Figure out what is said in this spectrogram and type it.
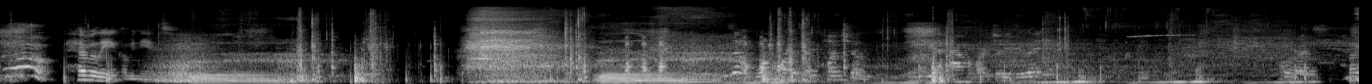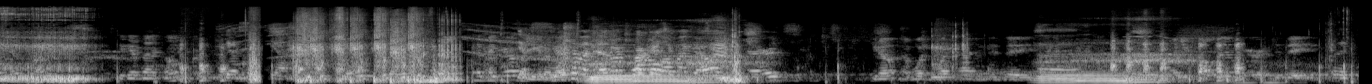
No! Heavily inconvenient. Is that one heart? Let's punch him. You get half a heart. Should we do it? Alright. To get back home? Yes, yeah. Gonna pick you up, or Yes. you You gonna guys wait? have another portal? Okay. Oh my god, you nerds. You know, uh, what, what time did they, are you calling them, or did they, Let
